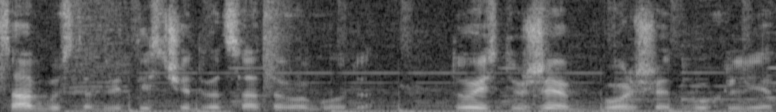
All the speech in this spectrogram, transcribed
с августа 2020 года, то есть уже больше двух лет.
